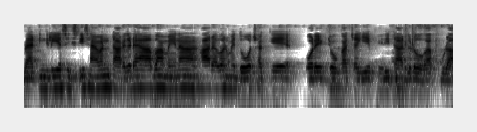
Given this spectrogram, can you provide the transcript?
बैटिंग के लिए। सिक्सटी सेवन टारगेट है। अब हमें ना हर ओवर में दो छक्के और एक चौका चाहिए, फिर ही टारगेट होगा पूरा।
